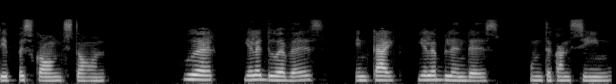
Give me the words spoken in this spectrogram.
die beskaamd staan. Hoor, jylle doof is, en kyk, jylle blind is, om te kan zien.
